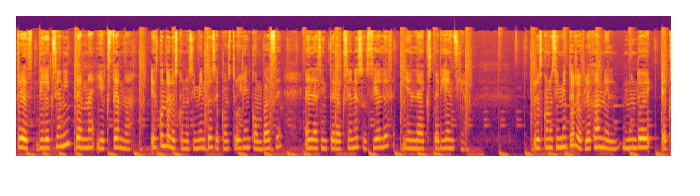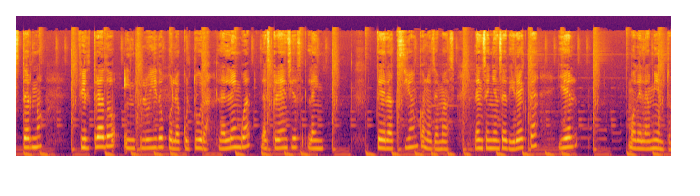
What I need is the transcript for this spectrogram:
3. Dirección interna y externa, es cuando los conocimientos se construyen con base en las interacciones sociales y en la experiencia. Los conocimientos reflejan el mundo externo filtrado e influido por la cultura, la lengua, las creencias, la interacción con los demás, la enseñanza directa y el modelamiento.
